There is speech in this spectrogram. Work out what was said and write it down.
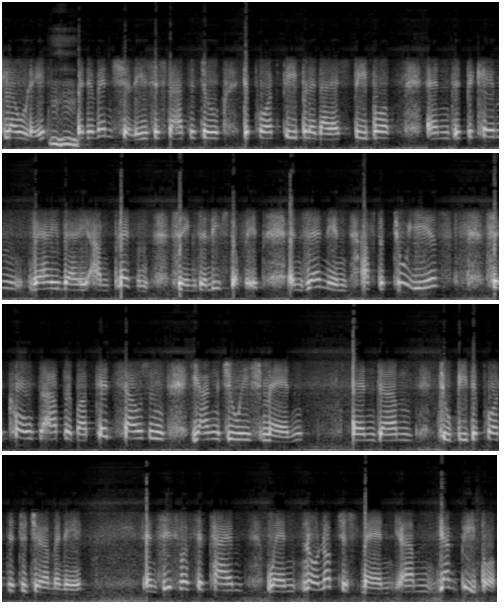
slowly. Mm-hmm. But eventually they started to deport people and arrest people, and it became very, very unpleasant, saying the least of it. And then, in after two years, they called up about 10,000 young Jewish men and um, to be deported to Germany. And this was the time when, no, not just men, um, young people.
